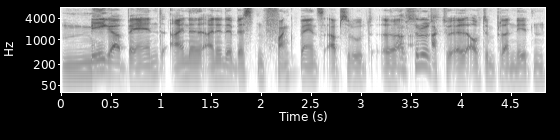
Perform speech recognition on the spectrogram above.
mega Band, eine, eine der besten Funk-Bands absolut, äh, Absolut. aktuell auf dem Planeten.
